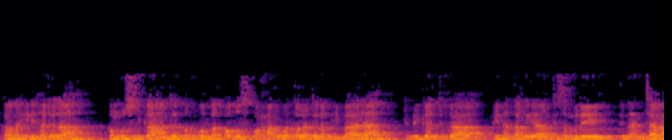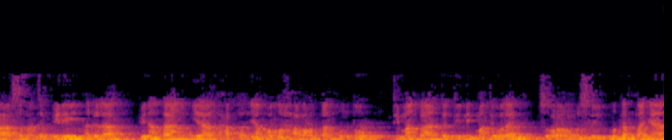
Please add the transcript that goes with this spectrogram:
karena ini adalah kemusyrikan dan menuhankan Allah Subhanahu wa taala dalam ibadah. Demikian juga binatang yang disembelih dengan cara semacam ini adalah binatang yang yang Allah haramkan untuk dimakan dan dinikmati oleh seorang muslim. Maka banyak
